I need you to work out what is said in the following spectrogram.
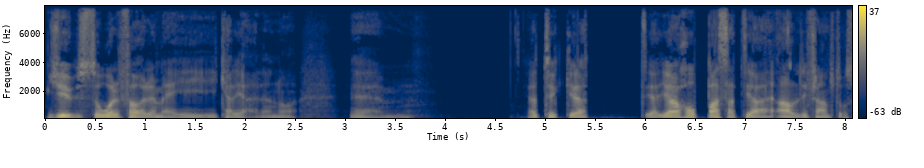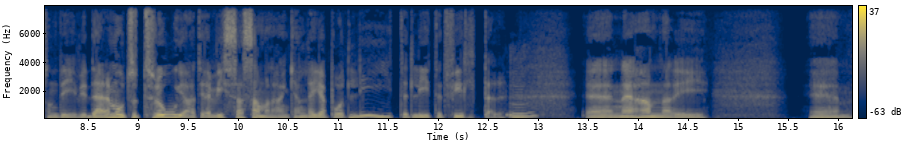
ljusår före mig i, i karriären. Och, eh, jag tycker att jag, jag, hoppas att jag aldrig framstår som divig. Däremot så tror jag att jag i vissa sammanhang kan lägga på ett litet, litet filter. Mm. Eh, när jag hamnar i, ehm,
